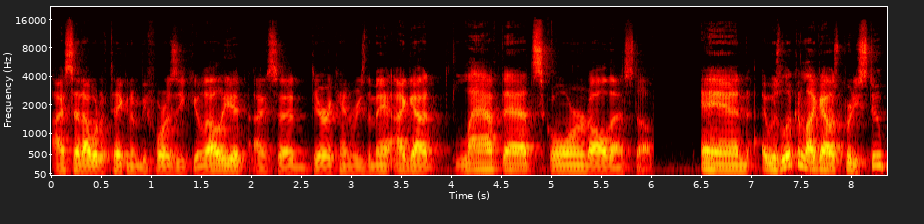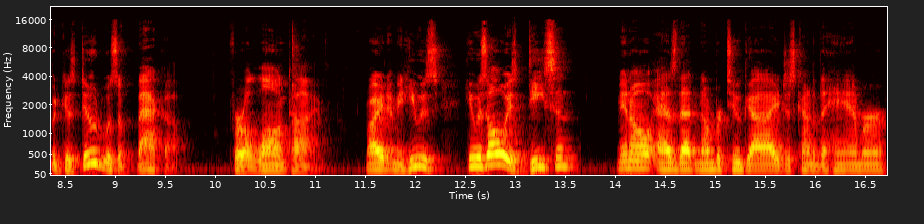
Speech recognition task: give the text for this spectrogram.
I said I would have taken him before Ezekiel Elliott. I said Derrick Henry's the man. I got laughed at, scorned, all that stuff. And it was looking like I was pretty stupid because dude was a backup for a long time, right? I mean, he was he was always decent, you know, as that number two guy, just kind of the hammer.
